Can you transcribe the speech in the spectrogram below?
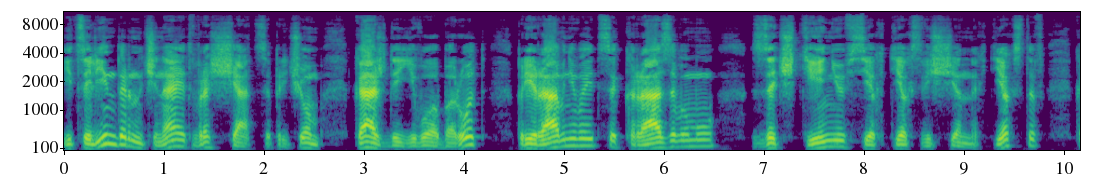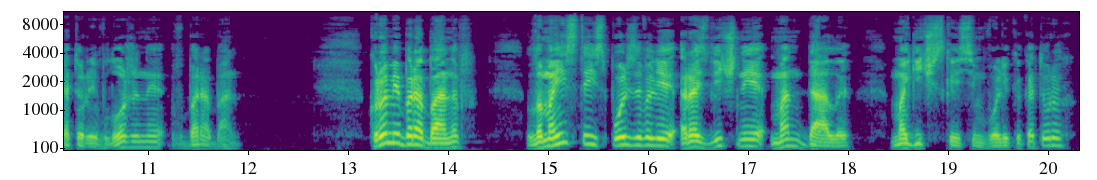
и цилиндр начинает вращаться, причем каждый его оборот приравнивается к разовому зачтению всех тех священных текстов, которые вложены в барабан. Кроме барабанов, ламаисты использовали различные мандалы, магическая символика которых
